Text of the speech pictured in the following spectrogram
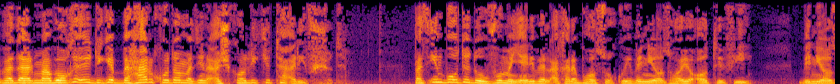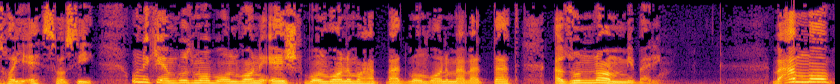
و در مواقع دیگه به هر کدام از این اشکالی که تعریف شده. پس این بعد دومه یعنی بالاخره پاسخگویی به نیازهای عاطفی به نیازهای احساسی. اونه که امروز ما به عنوان عشق به عنوان محبت به عنوان مودت از اون نام می‌بریم. و اما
